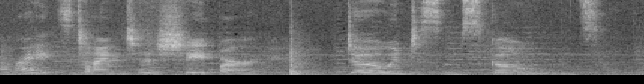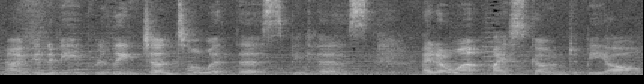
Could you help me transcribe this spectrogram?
All right, it's time to shape our dough into some scones. Now I'm gonna be really gentle with this because I don't want my scone to be all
